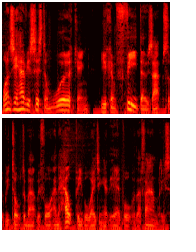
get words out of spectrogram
Once you have your system working, you can feed those apps that we talked about before and help people waiting at the airport with their families.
